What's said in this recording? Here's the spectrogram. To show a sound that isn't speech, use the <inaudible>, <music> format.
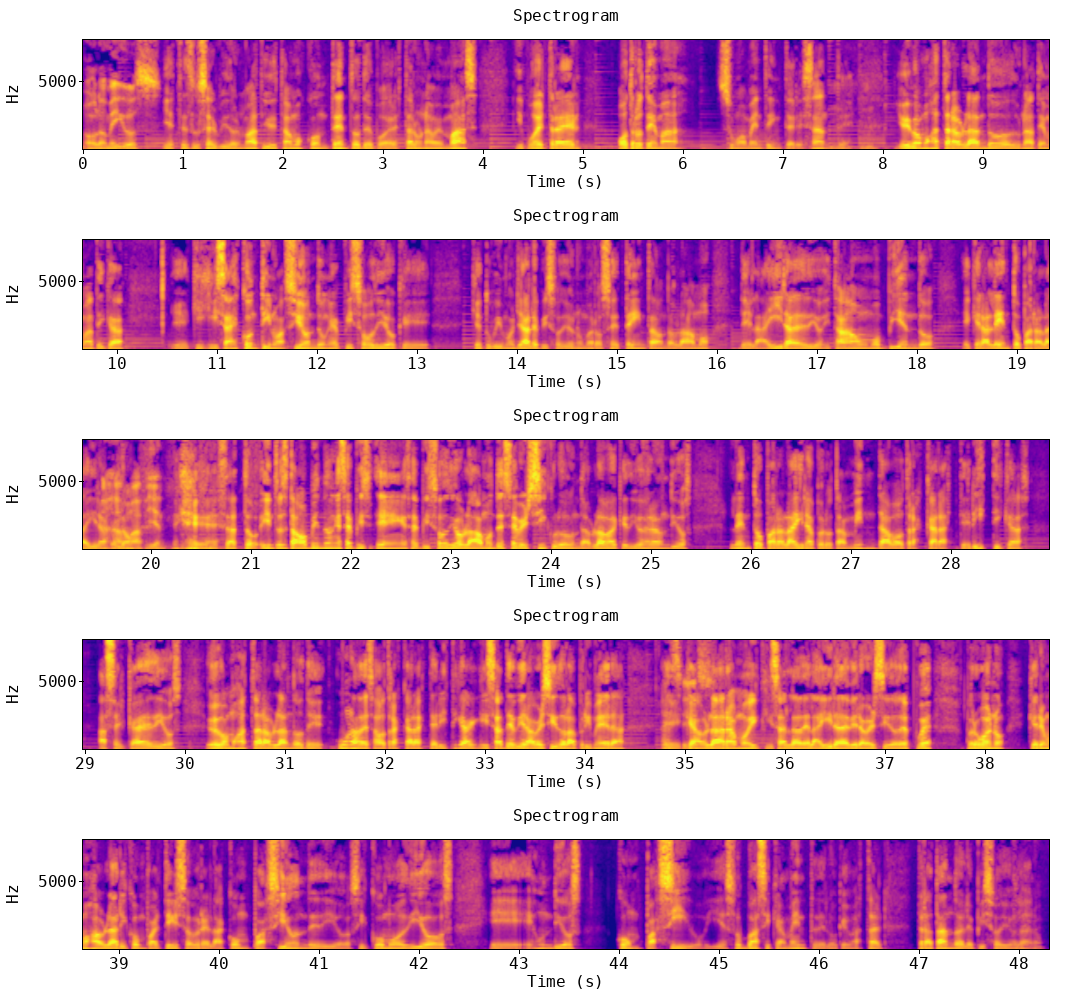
Hola amigos. Y este es su servidor Matthew y estamos contentos de poder estar una vez más y poder traer otro tema sumamente interesante. Y hoy vamos a estar hablando de una temática eh, que quizás es continuación de un episodio que, que, tuvimos ya, el episodio número 70, donde hablábamos de la ira de Dios y estábamos viendo eh, que era lento para la ira. Ajá, más bien. <laughs> Exacto. Y entonces estábamos viendo en ese, en ese episodio, hablábamos de ese versículo donde hablaba que Dios era un Dios lento para la ira, pero también daba otras características acerca de Dios. Hoy vamos a estar hablando de una de esas otras características que quizás debiera haber sido la primera eh, que es. habláramos y quizás la de la ira debiera haber sido después. Pero bueno, queremos hablar y compartir sobre la compasión de Dios y cómo Dios eh, es un Dios compasivo. Y eso es básicamente de lo que va a estar tratando el episodio. Claro.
